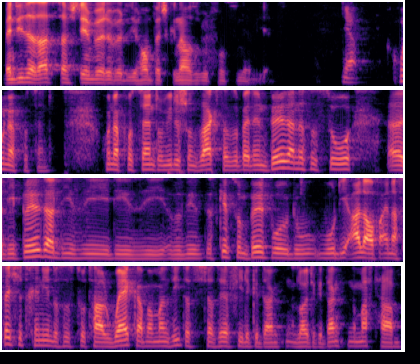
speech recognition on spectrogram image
Wenn dieser Satz da stehen würde, würde die Homepage genauso gut funktionieren wie jetzt. 100 Prozent. 100 Prozent. Und wie du schon sagst, also bei den Bildern ist es so, äh, die Bilder, die sie, die sie, also die, es gibt so ein Bild, wo du, wo die alle auf einer Fläche trainieren, das ist total wack, aber man sieht, dass sich da sehr viele Gedanken, Leute Gedanken gemacht haben.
